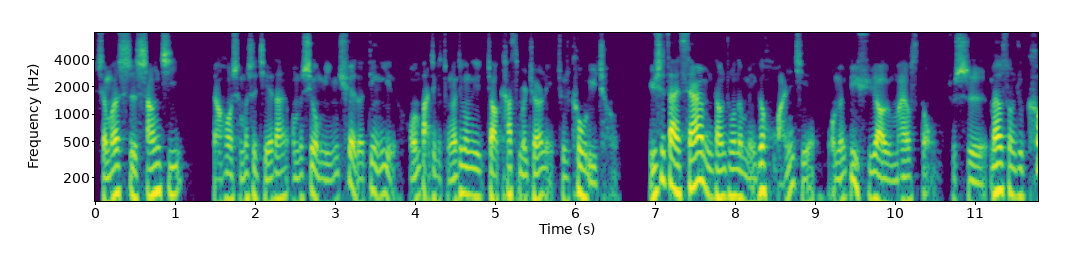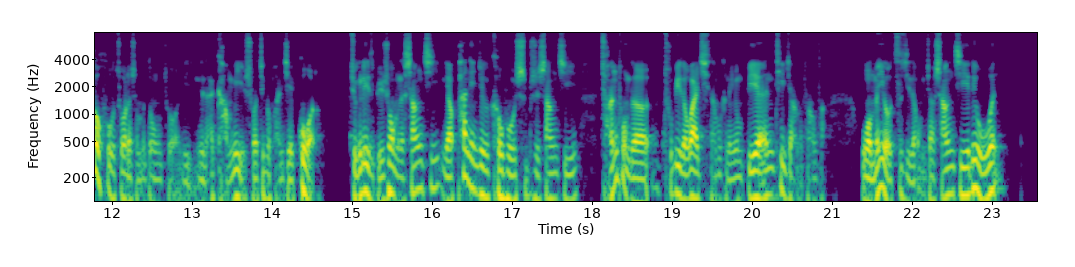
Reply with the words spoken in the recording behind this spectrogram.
什么是商机。然后什么是结单？我们是有明确的定义的。我们把这个整个这个东西叫 customer journey，就是客户旅程。于是，在 CRM 当中的每个环节，我们必须要有 milestone，就是 milestone 就客户做了什么动作，你你来 commit 说这个环节过了。举个例子，比如说我们的商机，你要判定这个客户是不是商机。传统的 to B 的外企，他们可能用 BANT 这样的方法。我们有自己的，我们叫商机六问，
